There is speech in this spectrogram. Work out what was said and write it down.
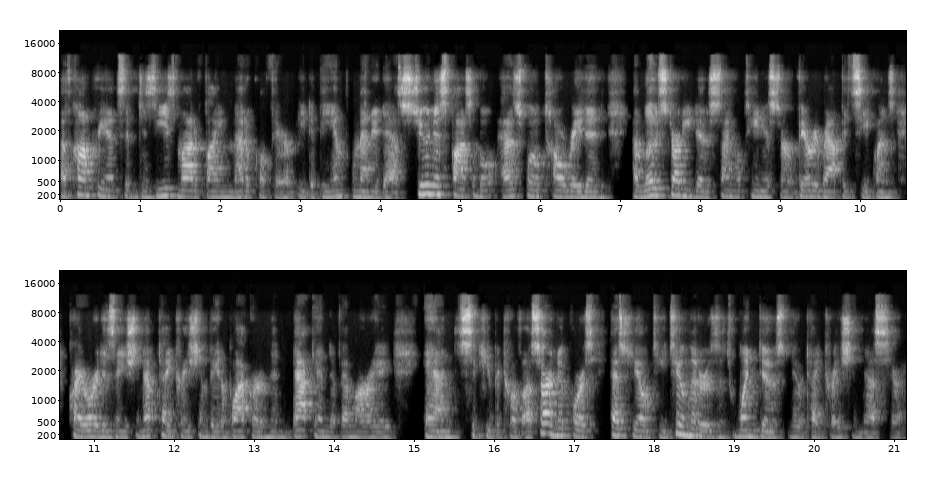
of comprehensive disease modifying medical therapy to be implemented as soon as possible, as well tolerated, a low starting dose, simultaneous or very rapid sequence, prioritization, up titration, beta blocker, and then back end of MRA and valsartan. And of course, SGLT2 inhibitors, it's one dose, no titration necessary.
